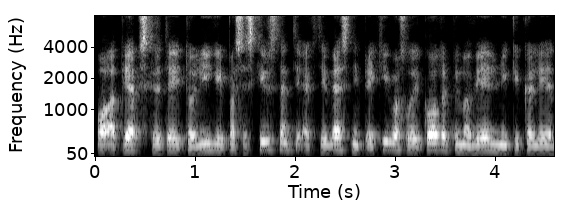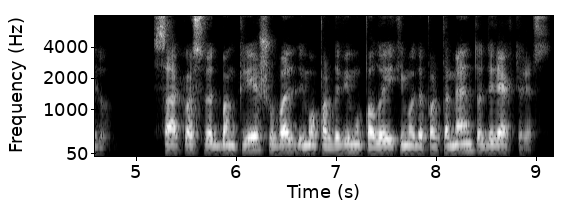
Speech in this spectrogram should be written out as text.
o apie apskritai tolygiai pasiskirstantį aktyvesnį prekybos laikotarpį nuo vėlinių iki kalėdų, sako Svetbank lėšų valdymo pardavimų palaikymo departamento direktorius.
